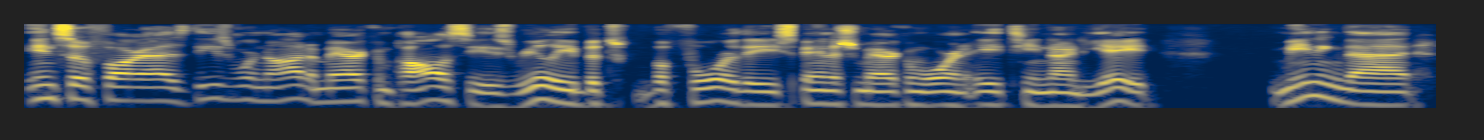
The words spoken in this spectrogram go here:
insofar as these were not American policies really but before the Spanish American War in 1898, meaning that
